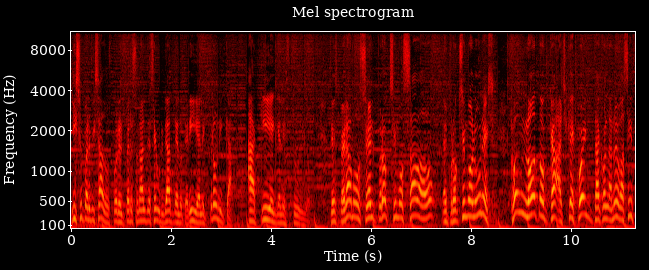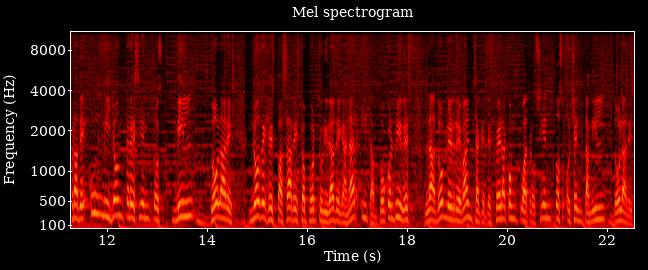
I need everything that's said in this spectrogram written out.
y supervisados por el personal de seguridad de Lotería Electrónica aquí en el estudio. Te esperamos el próximo sábado, el próximo lunes, con Loto Cash, que cuenta con la nueva cifra de 1.300.000 dólares. No dejes pasar esta oportunidad de ganar y tampoco olvides la doble revancha que te espera con 480 mil dólares.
